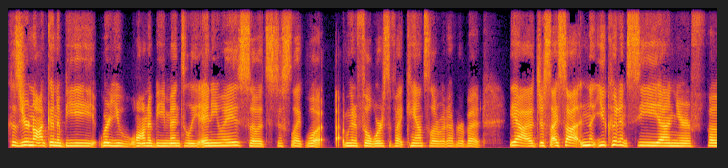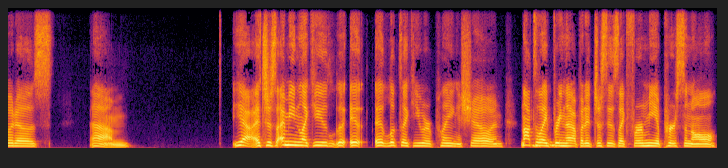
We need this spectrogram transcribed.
cause you're not going to be where you want to be mentally anyways. So it's just like, what I'm going to feel worse if I cancel or whatever. But yeah, just I saw you couldn't see on your photos. Um, yeah, it's just I mean, like you, it it looked like you were playing a show, and not to like bring that up, but it just is like for me a personal,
